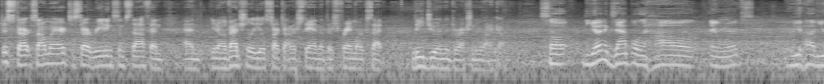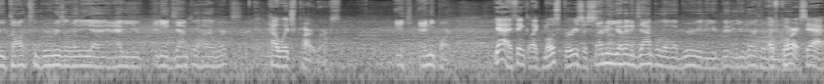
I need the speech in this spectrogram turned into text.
just start somewhere to start reading some stuff, and and you know eventually you'll start to understand that there's frameworks that lead you in the direction you want to go. So do you have an example of how it works? Have you, have you talked to breweries already, and have you any example of how it works? How which part works? Each any part yeah, I think like most breweries are. I mean, you have an example of a brewery that you you worked with. Of course, yeah.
